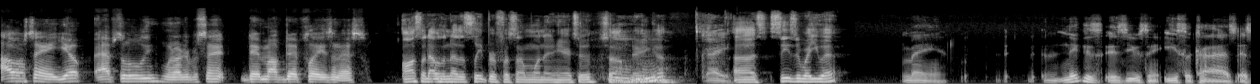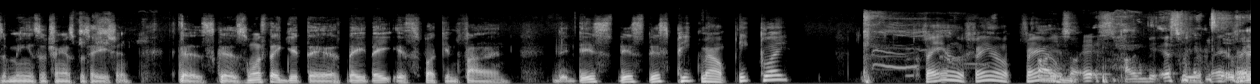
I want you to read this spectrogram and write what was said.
I was saying, yep, absolutely, one hundred percent. Dead mouth, dead plays an S. Also, that was another sleeper for someone in here too. So there you go. Hey, Uh, Caesar, where you at? Man, niggas is using isekais as a means of transportation because because once they get there, they they is fucking fine. This this this peak mount peak play, fam fam fam. Oh, yeah, so S probably gonna be S. Yeah, fam, fam,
